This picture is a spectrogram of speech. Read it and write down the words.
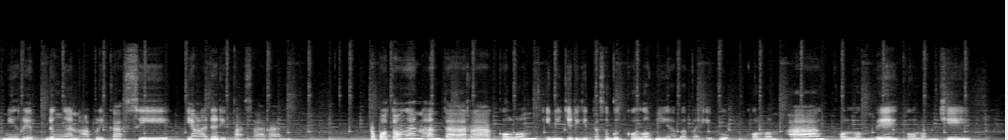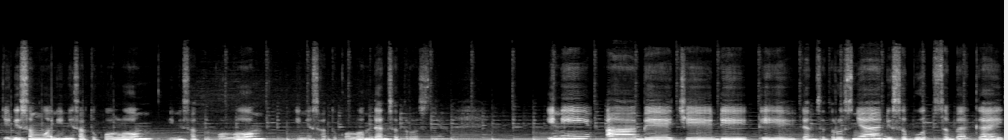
mirip dengan aplikasi yang ada di pasaran. Perpotongan antara kolom ini jadi kita sebut kolom ya Bapak Ibu, kolom A, kolom B, kolom C. Jadi semua ini, ini satu kolom, ini satu kolom, ini satu kolom dan seterusnya. Ini A, B, C, D, E dan seterusnya disebut sebagai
